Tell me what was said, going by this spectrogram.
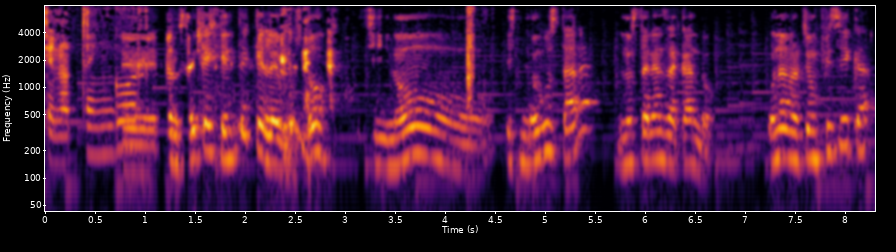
Que no tengo. eh, pero sé que hay gente que le gustó. Si no, y si no gustara, no estarían sacando una versión física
